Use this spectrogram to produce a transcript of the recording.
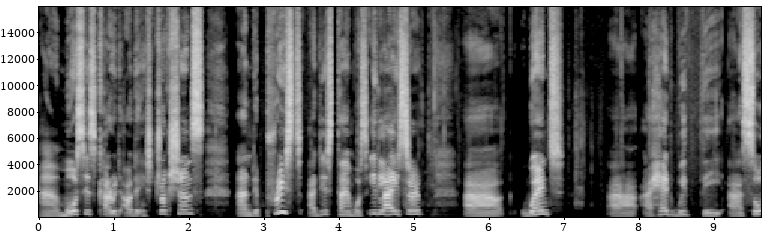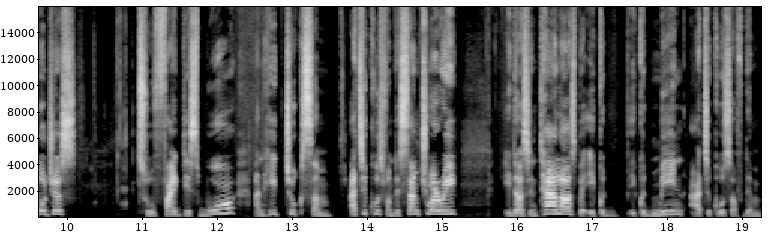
uh, Moses carried out the instructions, and the priest at this time was Eleazar, uh, went uh, ahead with the uh, soldiers to fight this war, and he took some articles from the sanctuary it doesn't tell us, but it could it could mean articles of the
